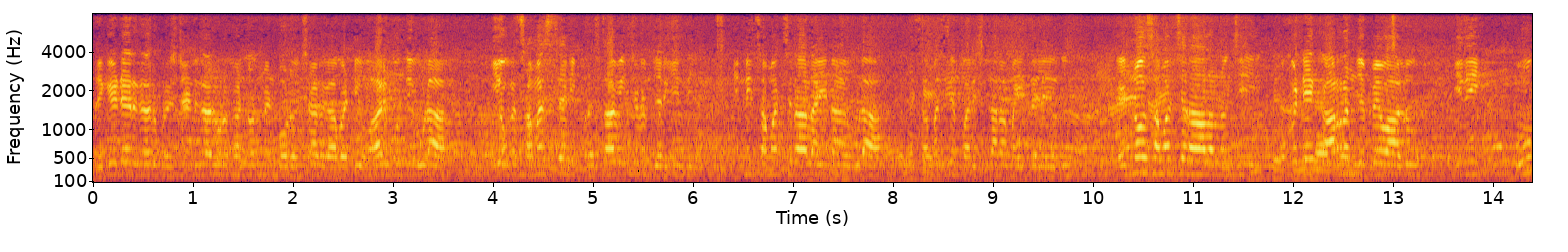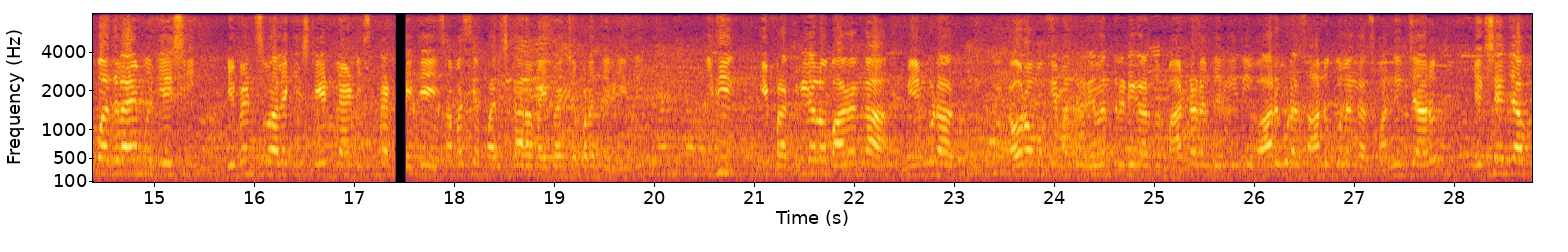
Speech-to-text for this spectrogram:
బ్రిగేడియర్ గారు ప్రెసిడెంట్ గారు కూడా కంటోన్మెంట్ బోర్డు వచ్చారు కాబట్టి వారి ముందు కూడా ఈ యొక్క సమస్యని ప్రస్తావించడం జరిగింది. ఎన్ని సంవత్సరాలు అయినా కూడా సమస్య పరిష్కారం అయితే లేదు. ఎన్నో సంవత్సరాల నుంచి ఒకటే కారణం చెప్పేవాళ్ళు ఇది భూ బదలాయింపు చేసి డిఫెన్స్ వాళ్ళకి స్టేట్ ల్యాండ్ ఇస్తున్నట్లయితే సమస్య పరిష్కారం అవుతుందని చెప్పడం జరిగింది. ఇది ఈ ప్రక్రియలో భాగంగా మేము కూడా గౌరవ ముఖ్యమంత్రి రేవంత్ రెడ్డి గారితో మాట్లాడడం జరిగింది. వారు కూడా సానుకూలంగా స్పందించారు. ఎక్స్చేంజ్ ఆఫ్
